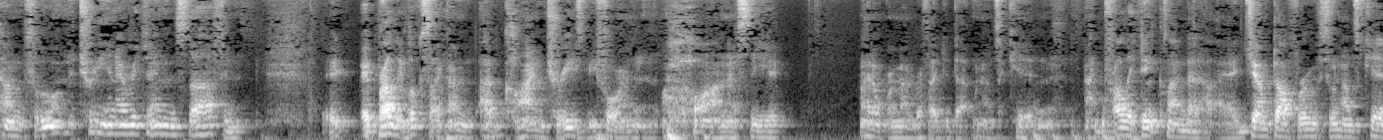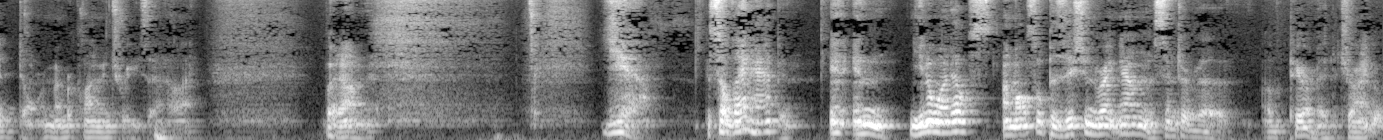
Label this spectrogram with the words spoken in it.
kung fu on the tree and everything and stuff. And it, it probably looks like I'm I've climbed trees before. And oh, honestly, it, I don't remember if I did that when I was a kid. I probably didn't climb that high. I jumped off roofs when I was a kid. Don't remember climbing trees that high. But um, yeah. So that happened, and, and you know what else? I'm also positioned right now in the center of a, of a pyramid, a triangle,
